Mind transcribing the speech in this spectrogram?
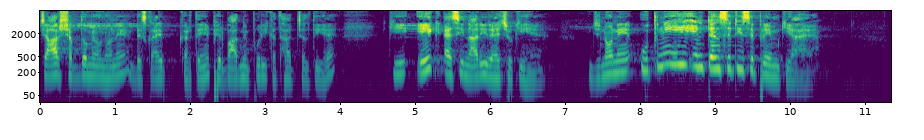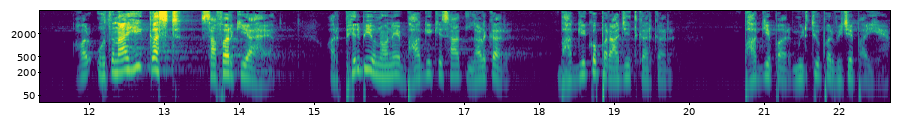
चार शब्दों में उन्होंने डिस्क्राइब करते हैं, फिर बाद में पूरी कथा चलती है। कि एक ऐसी नारी रह चुकी हैं, जिन्होंने उतनी ही इंटेंसिटी से प्रेम किया है और उतना ही कष्ट सफ़र किया है और फिर भी उन्होंने भाग्य के साथ लड़कर, भाग्य को पराजित कर कर भाग्य पर, मृत्यु पर विजय पाई है।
